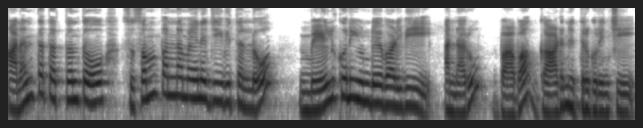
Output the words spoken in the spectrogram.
అనంత తత్వంతో సుసంపన్నమైన జీవితంలో మేలుకొని ఉండేవాడివి అన్నారు బాబా గాఢ నిద్ర గురించి.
